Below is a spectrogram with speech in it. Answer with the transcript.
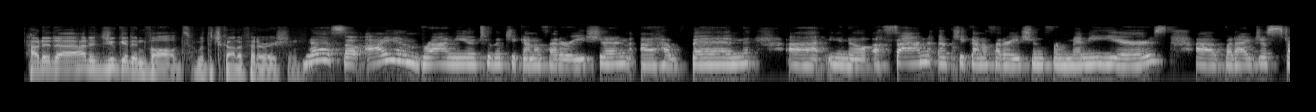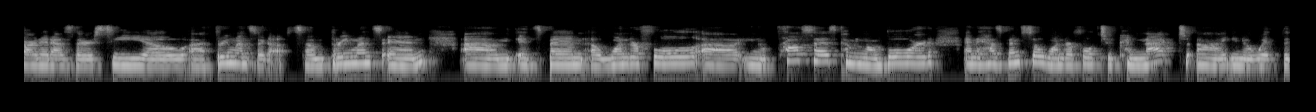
How did uh, how did you get involved with the Chicano Federation? Yeah, so I am brand new to the Chicano Federation. I have been, uh, you know, a fan of Chicano Federation for many years, uh, but I just started as their CEO uh, three months ago. So I'm three months in. Um, it's been a wonderful, uh, you know, process coming on board, and it has been so wonderful to connect, uh, you know, with the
